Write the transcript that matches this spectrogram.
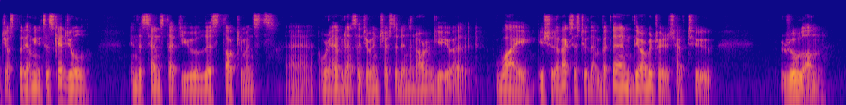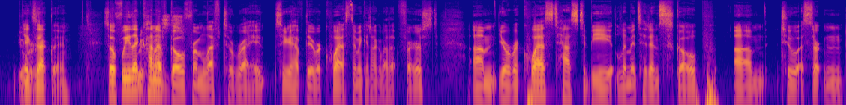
just, but I mean it's a schedule in the sense that you list documents uh, or evidence that you're interested in and argue uh, why you should have access to them. But then the arbitrators have to rule on your Exactly. So if we like kind of go from left to right, so you have the request, and we can talk about that first. Um, your request has to be limited in scope um, to a certain,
